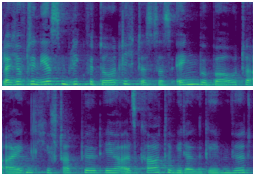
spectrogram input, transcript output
Gleich auf den ersten Blick wird deutlich, dass das eng bebaute eigentliche Stadtbild eher als Karte wiedergegeben wird,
